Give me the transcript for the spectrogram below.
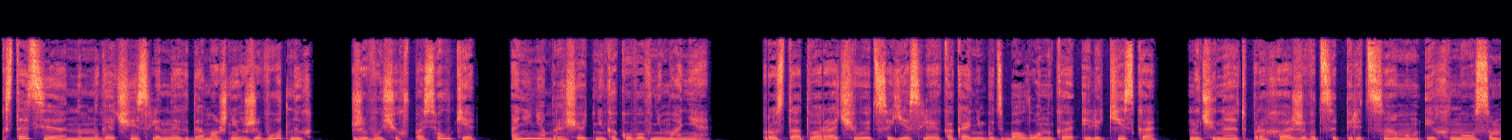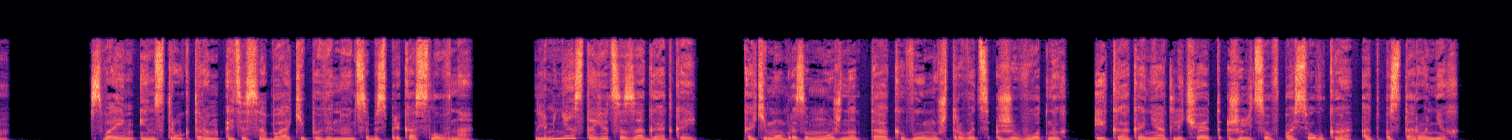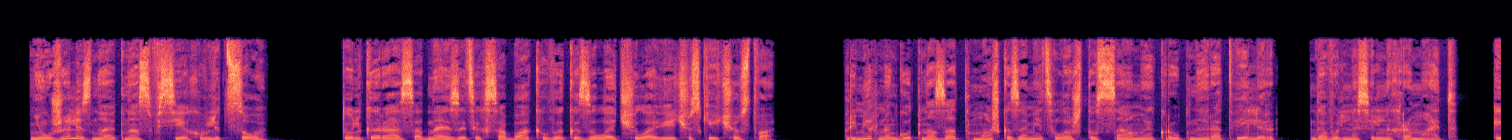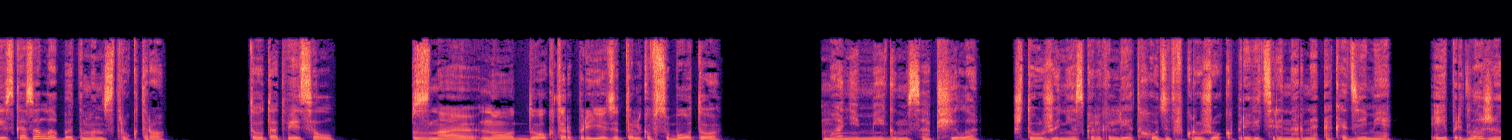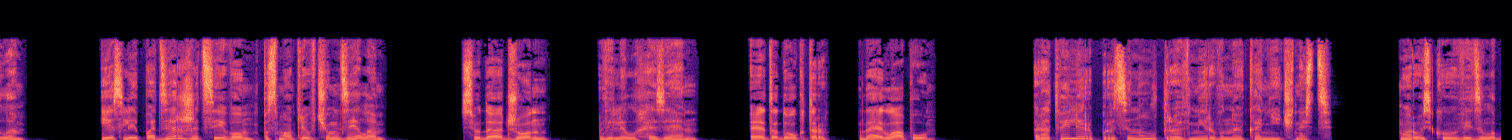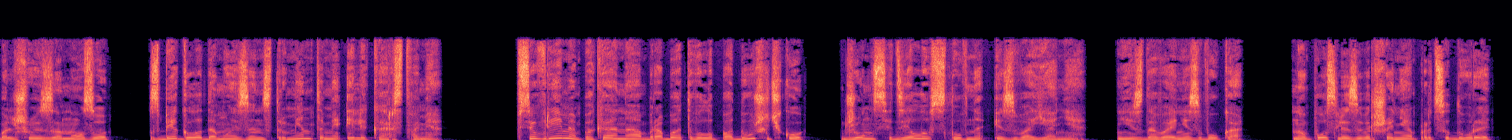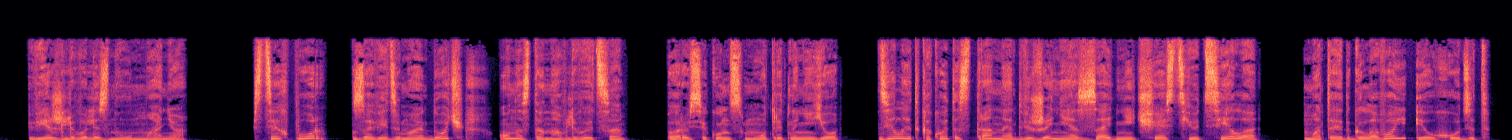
Кстати, на многочисленных домашних животных живущих в поселке, они не обращают никакого внимания. Просто отворачиваются, если какая-нибудь балонка или киска начинают прохаживаться перед самым их носом. Своим инструкторам эти собаки повинуются беспрекословно. Для меня остается загадкой, каким образом можно так вымуштровать животных и как они отличают жильцов поселка от посторонних. Неужели знают нас всех в лицо? Только раз одна из этих собак выказала человеческие чувства. Примерно год назад Машка заметила, что самый крупный ротвейлер довольно сильно хромает, и сказала об этом инструктору. Тот ответил, «Знаю, но доктор приедет только в субботу». Маня мигом сообщила, что уже несколько лет ходит в кружок при ветеринарной академии, и предложила — если поддержите его, посмотрю, в чем дело». «Сюда, Джон», — велел хозяин. «Это доктор. Дай лапу». Ротвейлер протянул травмированную конечность. Маруська увидела большую занозу, сбегала домой за инструментами и лекарствами. Все время, пока она обрабатывала подушечку, Джон сидел словно изваяние, не издавая ни звука. Но после завершения процедуры — вежливо лизнул Маню. С тех пор, завидя мою дочь, он останавливается, пару секунд смотрит на нее, делает какое-то странное движение с задней частью тела, мотает головой и уходит.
